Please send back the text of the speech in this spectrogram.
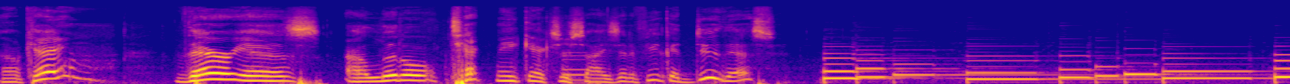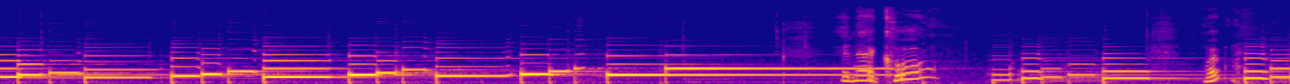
Okay, there is a little technique exercise that if you could do this, Isn't that cool? Whoop.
